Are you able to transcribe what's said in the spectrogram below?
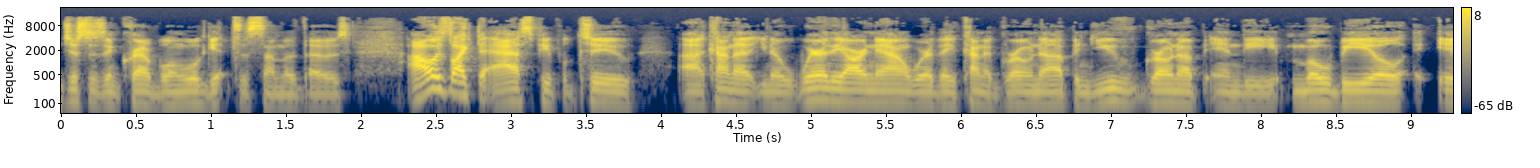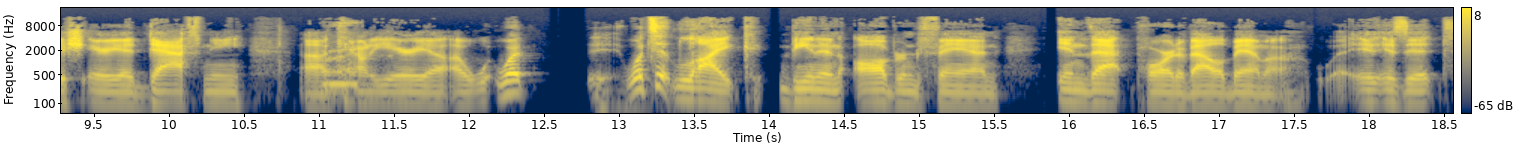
just as incredible, and we'll get to some of those. I always like to ask people too uh, kind of you know where they are now, where they've kind of grown up, and you've grown up in the Mobile-ish area, Daphne uh, right. County area. Uh, what what's it like being an Auburn fan in that part of Alabama? Is it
